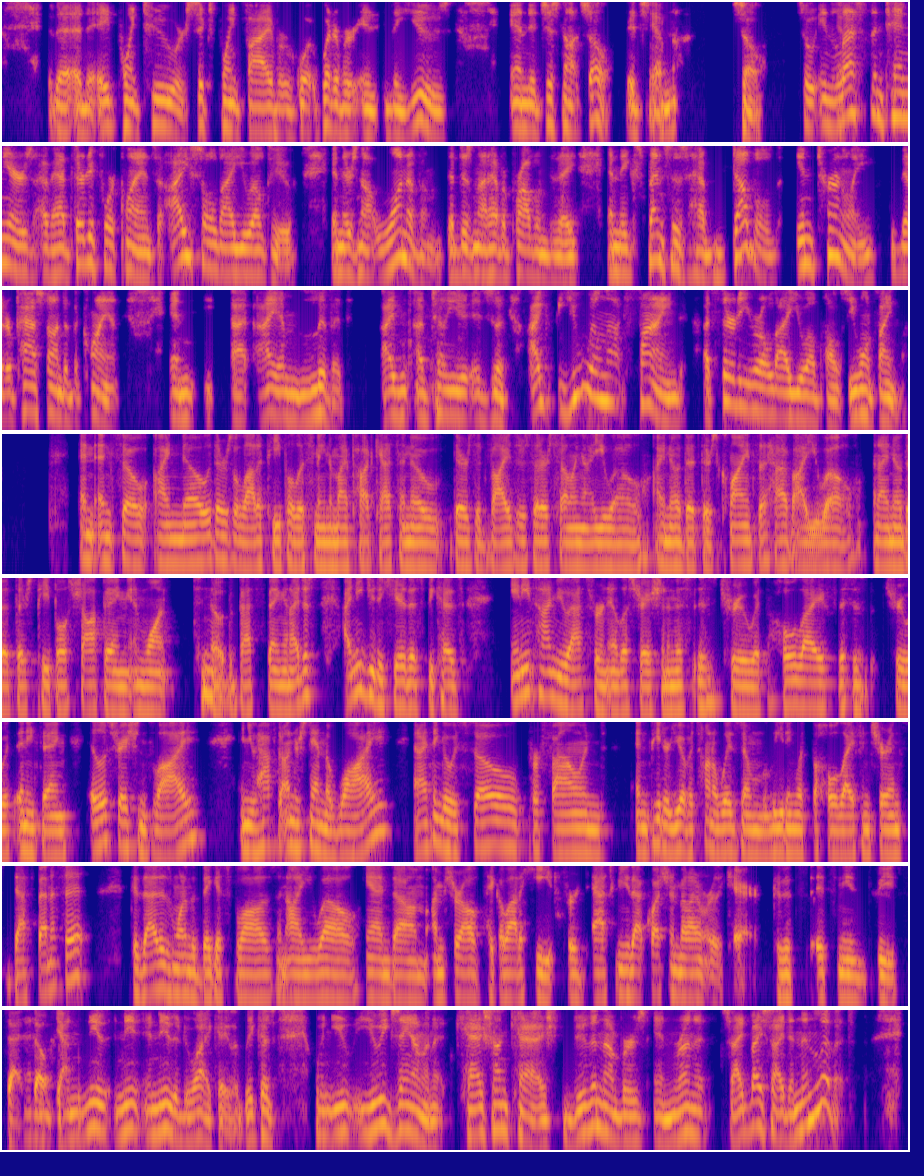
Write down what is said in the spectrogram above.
the, at 8.2 or 6.5 or wh- whatever it, they use. And it's just not so. It's Yep. not so. So in Yep. less than 10 years, I've had 34 clients that I sold IUL to, and there's not one of them that does not have a problem today. And the expenses have doubled internally that are passed on to the client. And I, I am livid. I'm, I'm telling you, it's a, I, you will not find a 30 year old IUL policy. You won't find one. And and so I know there's a lot of people listening to my podcast. I know there's advisors that are selling IUL. I know that there's clients that have IUL, and I know that there's people shopping and want to know the best thing. And I just I need you to hear this because anytime you ask for an illustration, and this is true with whole life, this is true with anything, illustrations lie, and you have to understand the why. And I think it was so profound. And Peter, you have a ton of wisdom leading with the whole life insurance death benefit because that is one of the biggest flaws in IUL. And um, I'm sure I'll take a lot of heat for asking you that question, but I don't really care because it's it's needed to be said. So And- yeah, and neither, neither, and neither do I, Caleb, because when you you examine it, cash on cash, do the numbers and run it side by side, and then live it,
